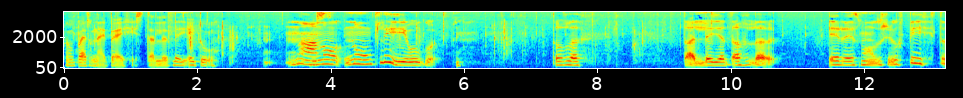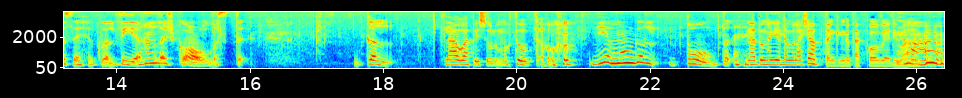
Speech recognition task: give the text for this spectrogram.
tuon pärnäi päihistä tälle, ei, ei tuu. No, no, no, pliu, kun tuolla talle ja tuolla edes muutus just pihtosen, kun oltiin koulusta. Kall Lauapisul mu tuuptahu. Ja mun kall tuulta. Nää tunhan jäljellä shottankin, kun tää koveli vaan.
